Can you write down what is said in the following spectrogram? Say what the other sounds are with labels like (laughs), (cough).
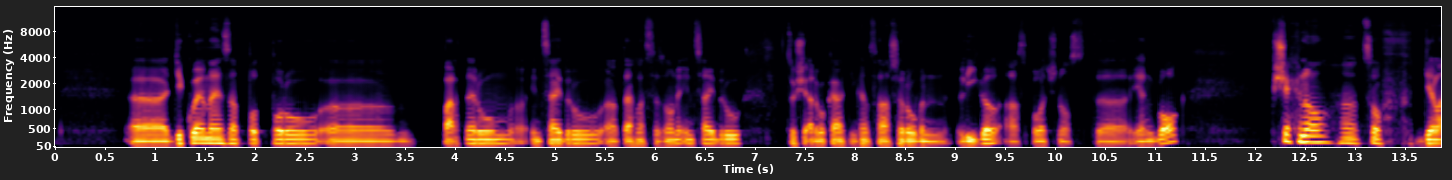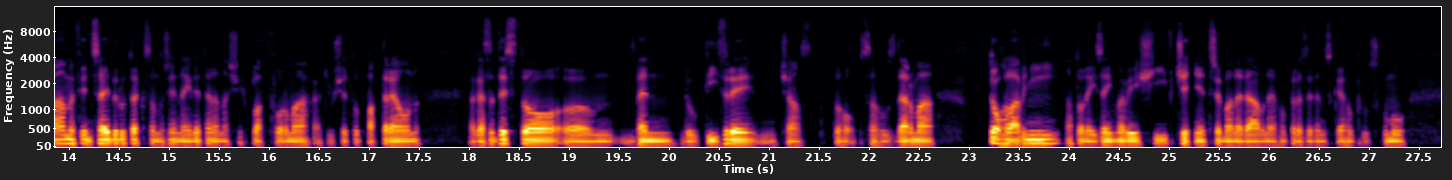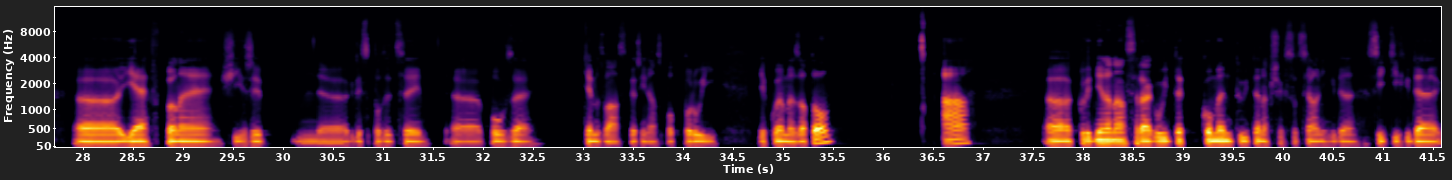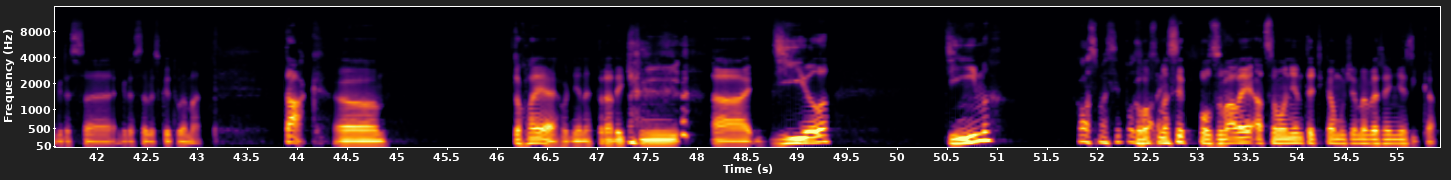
Eh, děkujeme za podporu eh, partnerům Insiderů a téhle sezóny Insiderů, což je advokátní kancelář Rowan Legal a společnost Youngblock. Všechno, co děláme v Insideru, tak samozřejmě najdete na našich platformách, ať už je to Patreon a Gazetisto, ven jdou teasery, část toho obsahu zdarma, to hlavní a to nejzajímavější, včetně třeba nedávného prezidentského průzkumu, eh, je v plné šíři eh, k dispozici eh, pouze těm z vás, kteří nás podporují. Děkujeme za to. A klidně na nás reagujte, komentujte na všech sociálních kde, sítích, kde, kde, se, kde se vyskytujeme. Tak, tohle je hodně netradiční díl. Tím Koho jsme si pozvali? Koho jsme si pozvali a co o něm teďka můžeme veřejně říkat?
